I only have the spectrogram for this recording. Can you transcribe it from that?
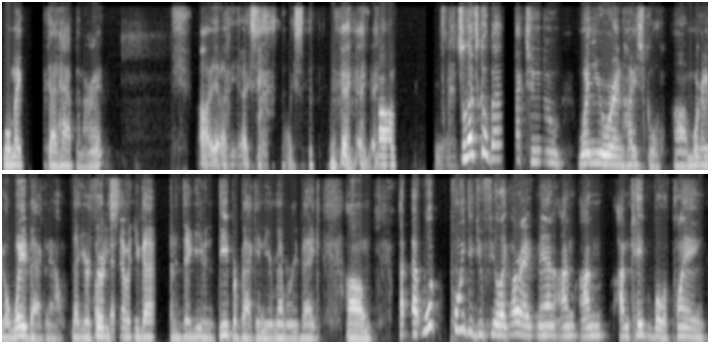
we'll make that happen. All right. Oh yeah, that'd be excellent. excellent. um, yeah. So let's go back to when you were in high school. Um, we're going to go way back now. That you're 37, okay. you got to dig even deeper back into your memory bank. Um, at, at, what point did you feel like, all right, man, I'm I'm I'm capable of playing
